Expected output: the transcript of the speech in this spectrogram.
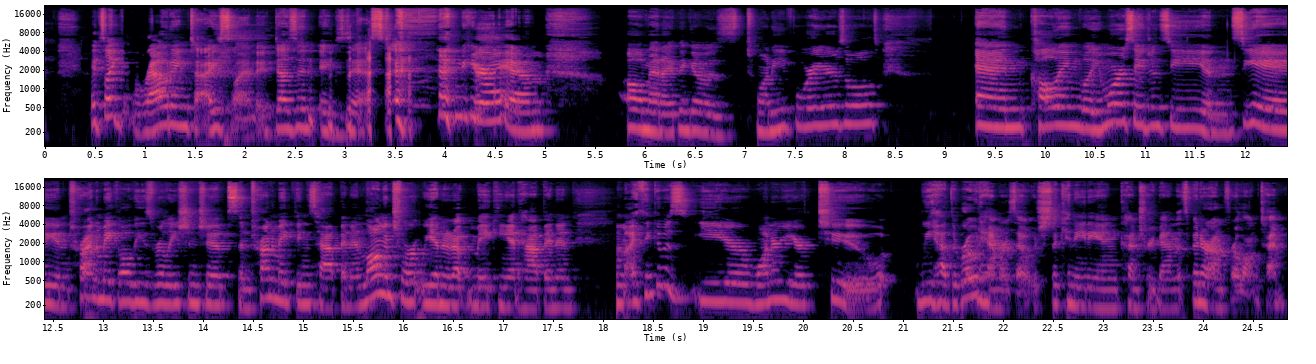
it's like routing to Iceland. It doesn't exist. and here I am. Oh man, I think I was 24 years old and calling William Morris Agency and CAA and trying to make all these relationships and trying to make things happen. And long and short, we ended up making it happen. And um, I think it was year one or year two, we had the Roadhammers out, which is a Canadian country band that's been around for a long time.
